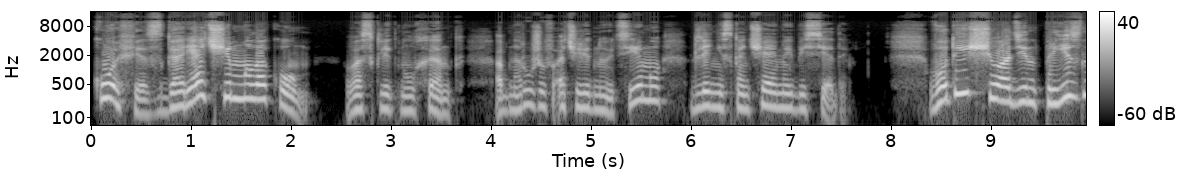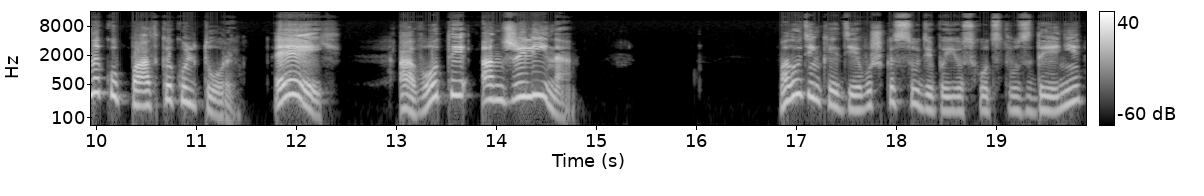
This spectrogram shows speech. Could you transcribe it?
«Кофе с горячим молоком!» — воскликнул Хэнк, обнаружив очередную тему для нескончаемой беседы. Вот и еще один признак упадка культуры. Эй, а вот и Анжелина. Молоденькая девушка, судя по ее сходству с Дэнни,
